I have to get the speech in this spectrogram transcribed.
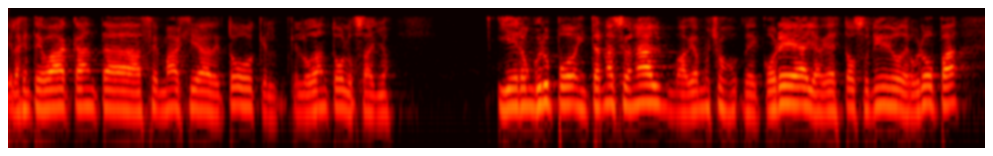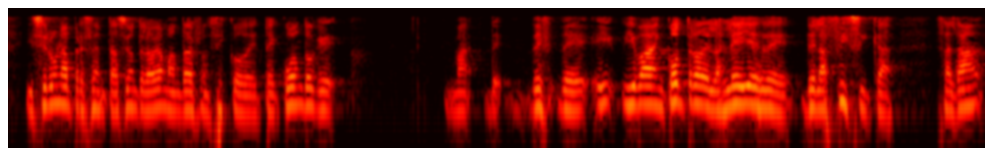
que la gente va, canta, hace magia, de todo, que, lo dan todos los años. Y era un grupo internacional, había muchos de Corea y había de Estados Unidos, de Europa, hicieron una presentación, te la voy a mandar Francisco, de taekwondo que iba en contra de las leyes de, la física. Saltaban,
